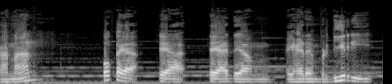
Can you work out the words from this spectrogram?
kanan. Kok kayak kayak kayak ada yang kayak ada yang berdiri.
